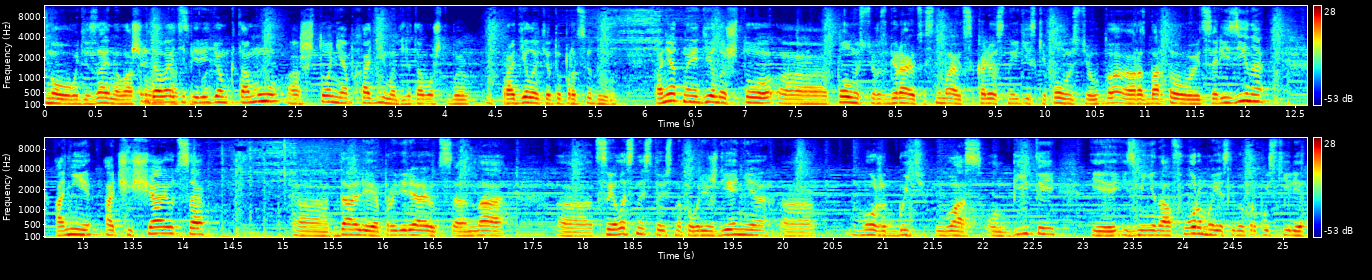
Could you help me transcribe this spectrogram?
нового дизайна вашего Теперь Давайте перейдем к тому, а, что необходимо для того, чтобы проделать эту процедуру. Понятное дело, что э, полностью разбираются, снимаются колесные диски, полностью э, разбортовывается резина, они очищаются, э, далее проверяются на Э, целостность, то есть на повреждение. Э, может быть у вас он битый, и изменена форма, если вы пропустили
